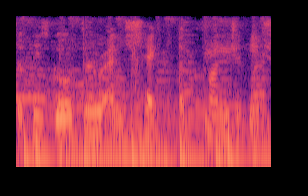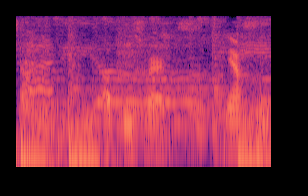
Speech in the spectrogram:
So please go through and check the conjugation of these verbs. Merci.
